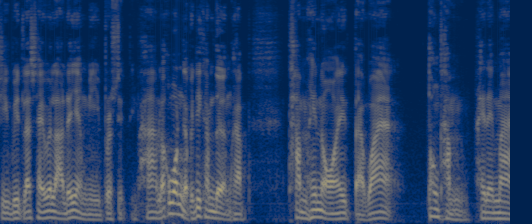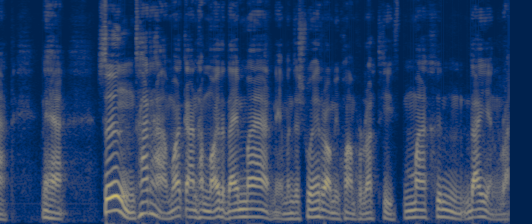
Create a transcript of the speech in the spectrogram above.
ชีวิต และใช้เวลาได้อย่างมีประสิทธิภาพ แล้วก็วนกลับไปที่คำเดิมครับทำให้น้อยแต่ว่าต้องทำให้ได้มากนะฮะซึ่งถ้าถามว่าการทำน้อยแต่ได้มากเนี่ยมันจะช่วยให้เรามีความ productive มากขึ้นได้อย่างไร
